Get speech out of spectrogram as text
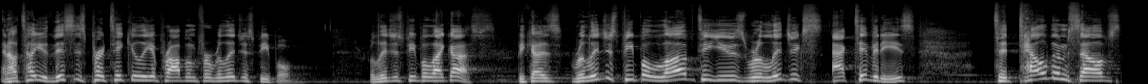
And I'll tell you, this is particularly a problem for religious people, religious people like us, because religious people love to use religious activities to tell themselves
